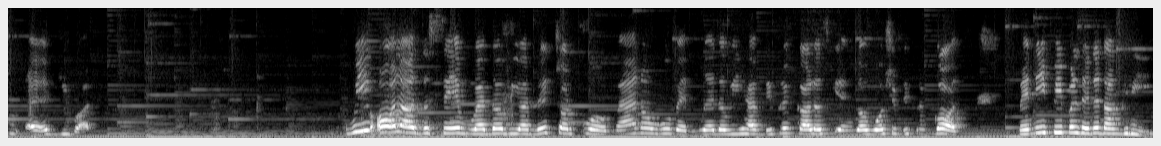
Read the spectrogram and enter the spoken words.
to everyone. We all are the same, whether we are rich or poor, man or woman, whether we have different color skins or worship different gods. Many people didn't agree.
